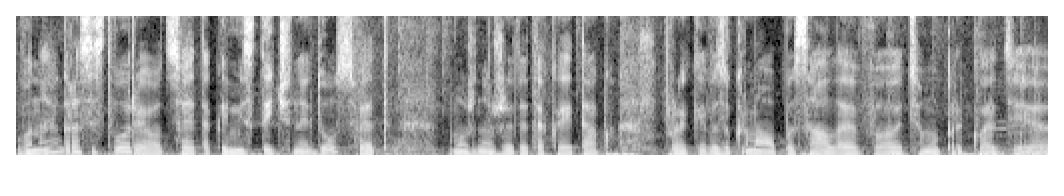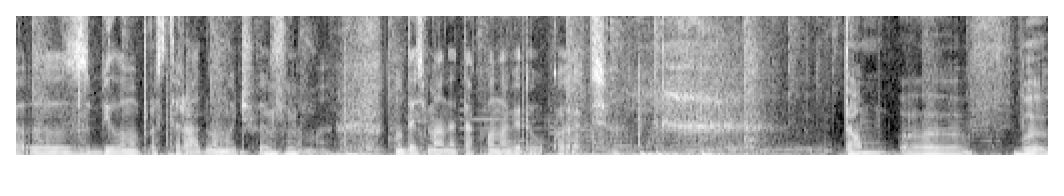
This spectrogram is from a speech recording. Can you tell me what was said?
вона якраз і створює цей такий містичний досвід, можна вжити такий, так, про який ви, зокрема, описали в цьому прикладі е, з білими простирадлами чистими. Угу. Ну, десь в мене так воно відгукується. Там е, в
